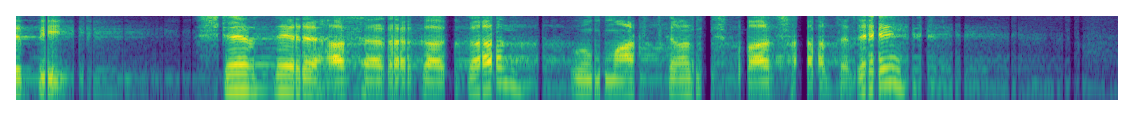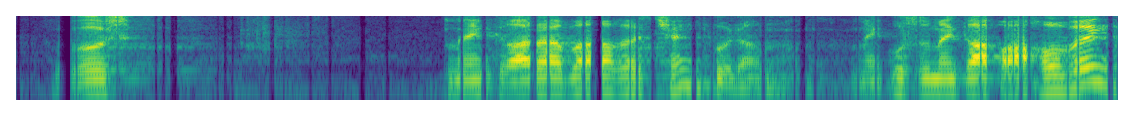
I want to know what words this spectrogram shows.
դեպի շերտերը հասարակական ու մարդկանց բացատրենք, որ մենք Ղարաբաղը չենք ուրանում Մենք ուզում ենք ապահովենք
